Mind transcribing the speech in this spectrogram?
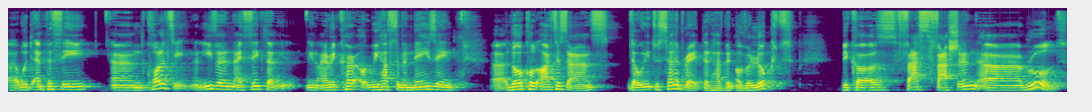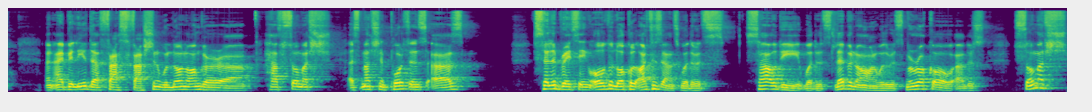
uh, with empathy and quality. And even I think that you know I recur, we have some amazing uh, local artisans that we need to celebrate that have been overlooked because fast fashion uh, ruled. And I believe that fast fashion will no longer uh, have so much as much importance as celebrating all the local artisans, whether it's Saudi, whether it's Lebanon, whether it's Morocco. Uh, there's so much,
